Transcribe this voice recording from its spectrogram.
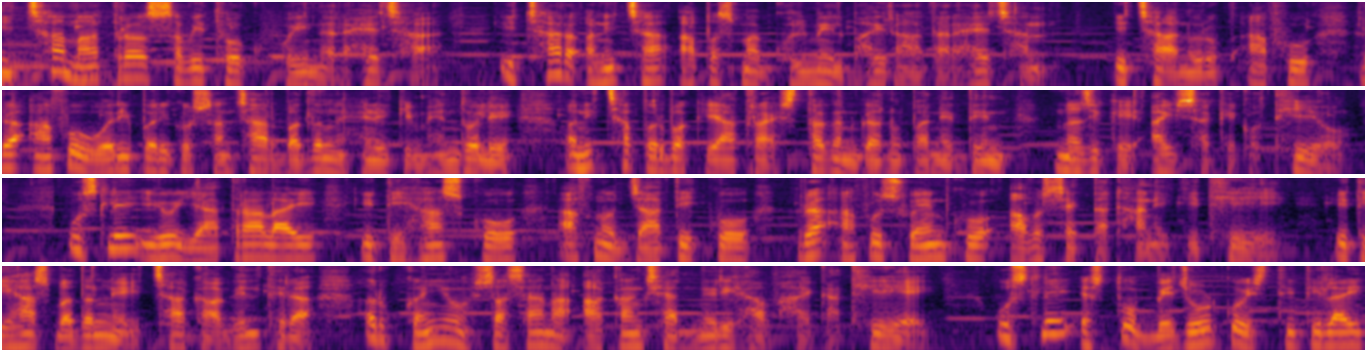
इच्छा मात्र सबै थोक होइन रहेछ। इच्छा र अनिच्छा आपसमा घुलमेल भइरहँदा रहेछन्। इच्छा अनुरूप आफू र आफू वरिपरिको संसार बदल्न हिँडेकी मेहेन्दोले अनिच्छापूर्वक यात्रा स्थगन गर्नुपर्ने दिन नजिकै आइसकेको थियो। उसले यो यात्रालाई इतिहासको आफ्नो जातिको र आफू स्वयंको आवश्यकता ठानेकी थिए। इतिहास बदल्ने इच्छाका अघिल्तिर अरू कैयौं ससाना आकांक्षा निरीह भएका थिए। उसले यस्तो बेजोडको स्थितिलाई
